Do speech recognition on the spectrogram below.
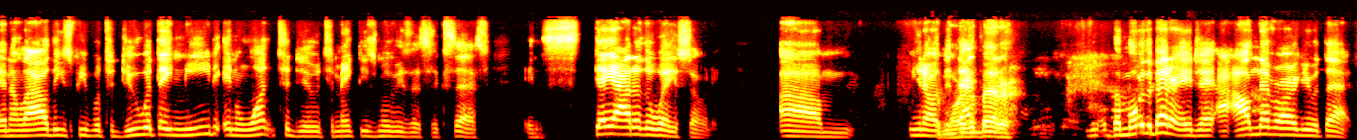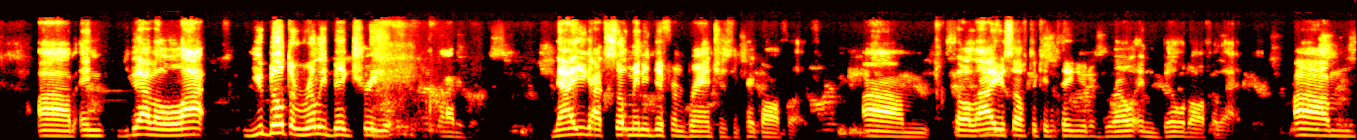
and allow these people to do what they need and want to do to make these movies a success and stay out of the way, Sony. Um, you know, the more that, the better. The more the better, AJ. I, will never argue with that. Um, and you have a lot. You built a really big tree Now you got so many different branches to pick off of. Um, so allow yourself to continue to grow and build off of that. Um,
